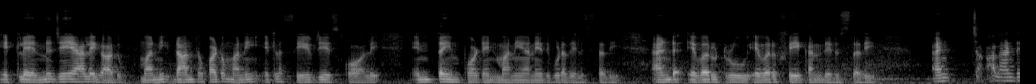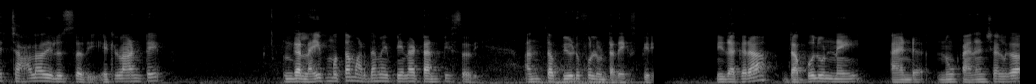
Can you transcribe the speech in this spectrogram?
ఎట్లా ఎర్న్ చేయాలి కాదు మనీ దాంతోపాటు మనీ ఎట్లా సేవ్ చేసుకోవాలి ఎంత ఇంపార్టెంట్ మనీ అనేది కూడా తెలుస్తుంది. అండ్ ఎవరు ట్రూ ఎవరు ఫేక్ అని తెలుస్తుంది. అండ్ చాలా అంటే చాలా తెలుస్తుంది. ఎట్లా అంటే ఇంకా లైఫ్ మొత్తం అర్థమైపోయినట్టు అనిపిస్తుంది. అంత బ్యూటిఫుల్ ఉంటుంది ఎక్స్పీరియన్స్. నీ దగ్గర డబ్బులు ఉన్నాయి అండ్ నువ్వు ఫైనాన్షియల్గా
